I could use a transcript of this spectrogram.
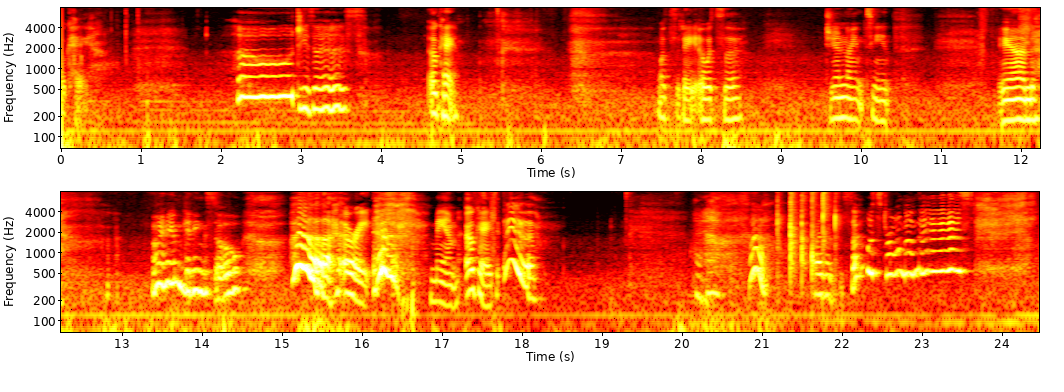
okay. Oh, Jesus. Okay. What's the date? Oh, it's the June 19th. And I am getting so. All right. Man. Okay. I wasn't so strong on this.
